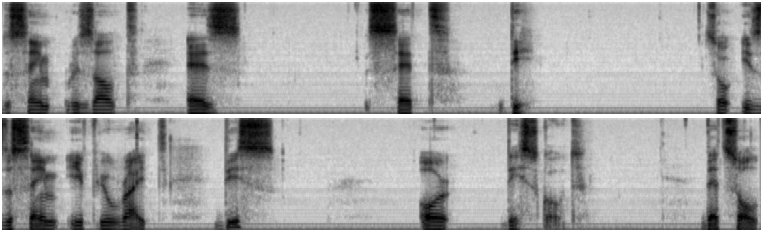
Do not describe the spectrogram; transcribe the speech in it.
the same result as set D. So it's the same if you write this or this code. That's all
